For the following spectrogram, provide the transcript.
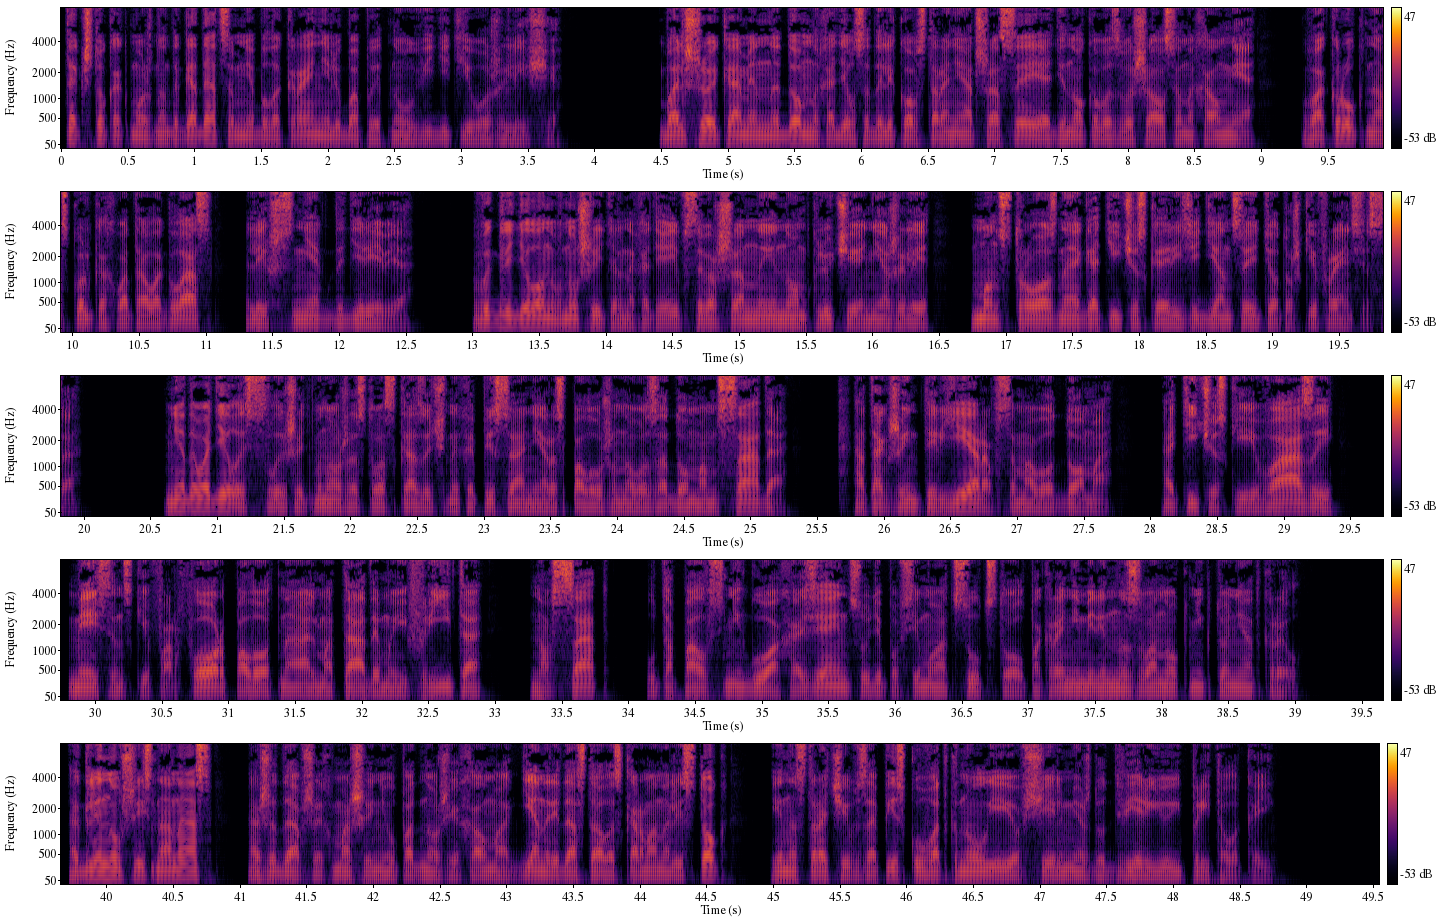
Так что, как можно догадаться, мне было крайне любопытно увидеть его жилище. Большой каменный дом находился далеко в стороне от шоссе и одиноко возвышался на холме. Вокруг, насколько хватало глаз, лишь снег да деревья. Выглядел он внушительно, хотя и в совершенно ином ключе, нежели монструозная готическая резиденция тетушки Фрэнсиса. Мне доводилось слышать множество сказочных описаний расположенного за домом сада, а также интерьеров самого дома, отические вазы, мейсонский фарфор, полотна Альматадема и Фрита, но сад утопал в снегу, а хозяин, судя по всему, отсутствовал, по крайней мере, на звонок никто не открыл. Оглянувшись на нас, ожидавших в машине у подножья холма, Генри достал из кармана листок и, настрочив записку, воткнул ее в щель между дверью и притолокой.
